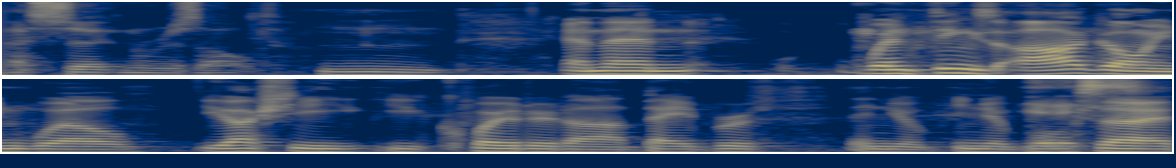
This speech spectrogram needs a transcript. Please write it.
a certain result. Mm. And then when things are going well, you actually you quoted uh, Babe Ruth in your in your book. Yes. So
